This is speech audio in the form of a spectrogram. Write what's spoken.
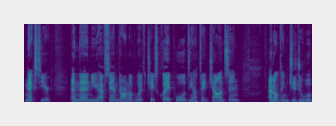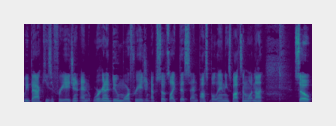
next year. And then you have Sam Darnold with Chase Claypool, Diontae Johnson. I don't think Juju will be back. He's a free agent, and we're going to do more free agent episodes like this and possible landing spots and whatnot. So,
